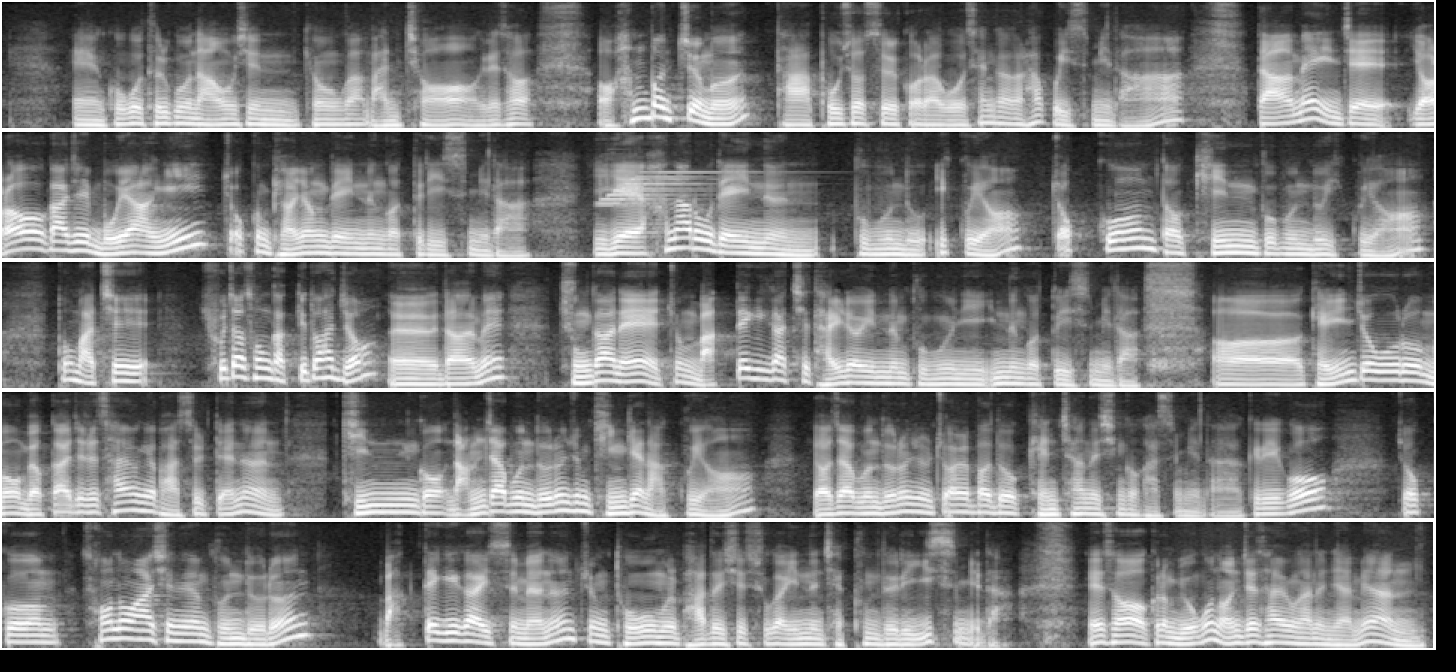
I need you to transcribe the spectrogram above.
예, 그거 들고 나오신 경우가 많죠. 그래서 어, 한 번쯤은 다 보셨을 거라고 생각을 하고 있습니다. 다음에 이제 여러 가지 모양이 조금 변형되어 있는 것들이 있습니다. 이게 하나로 되어 있는 부분도 있고요. 조금 더 긴 부분도 있고요. 또 마치 효자손 같기도 하죠. 예, 그 다음에 중간에 좀 막대기 같이 달려 있는 부분이 있는 것도 있습니다. 어, 개인적으로 뭐 몇 가지를 사용해 봤을 때는 긴 거 남자분들은 좀 긴 게 낫고요. 여자분들은 좀 짧아도 괜찮으신 것 같습니다. 그리고 조금 선호하시는 분들은 막대기가 있으면은 좀 도움을 받으실 수가 있는 제품들이 있습니다. 그래서 그럼 요건 언제 사용하느냐면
